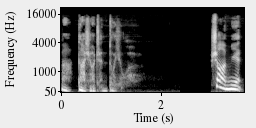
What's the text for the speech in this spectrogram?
啊，大小乘都有啊。上面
